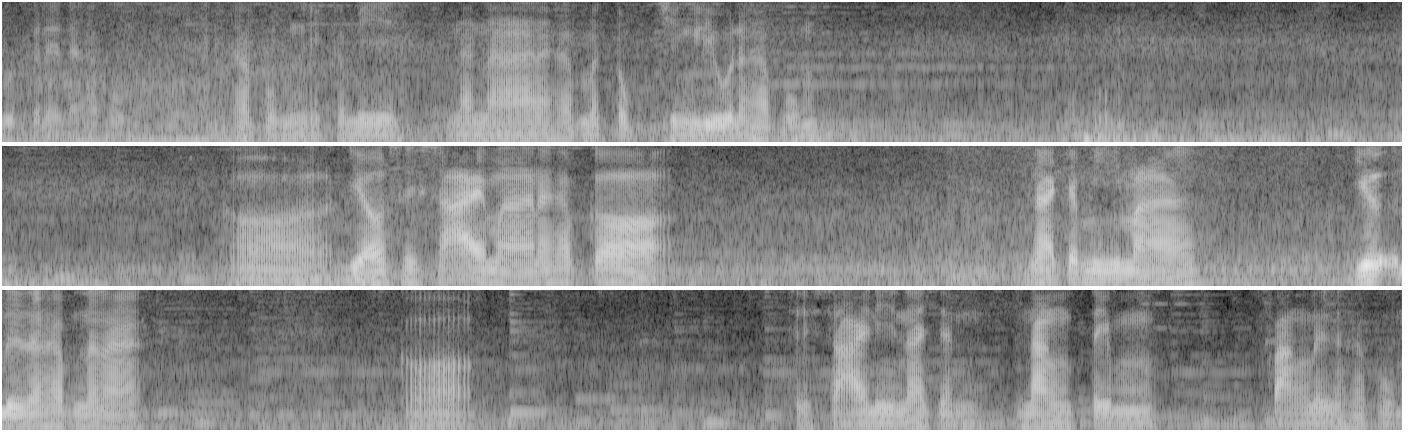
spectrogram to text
ลุ้นกันเลยนะครับผมครับผมนี่ก็มีนานานะครับ มาตกชิงหลิวนะครับผมครับผม ก็เดี๋ยวสายๆมานะครับก็ น่าจะมีมาเยอะเลยนะครับนานะ สายๆนี่น่าจะนั่งเต็มฝั่งเลยนะครับ ผม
